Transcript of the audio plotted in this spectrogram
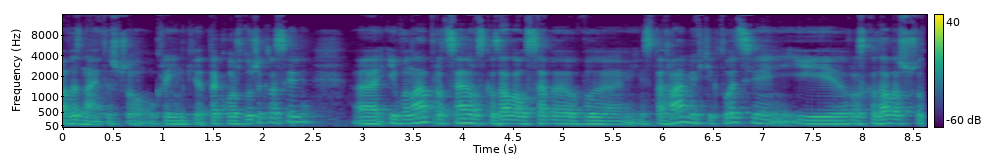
А ви знаєте, що українки також дуже красиві. Е, І вона про це розказала у себе в інстаграмі, в Тіктоці, і розказала, що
